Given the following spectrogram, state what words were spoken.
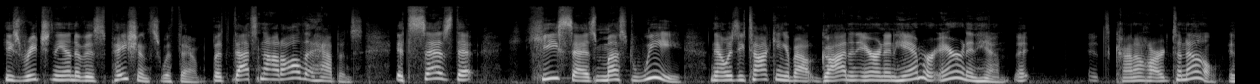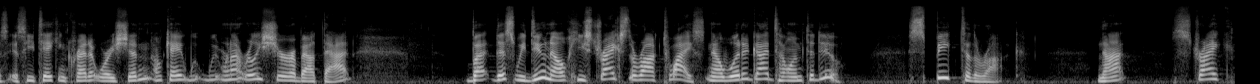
He's reached the end of his patience with them. But that's not all that happens. It says that he says, Must we? Now, is he talking about God and Aaron and him or Aaron and him? It, it's kind of hard to know. Is, is he taking credit where he shouldn't? Okay, we, we're not really sure about that. But this we do know he strikes the rock twice. Now, what did God tell him to do? Speak to the rock, not strike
